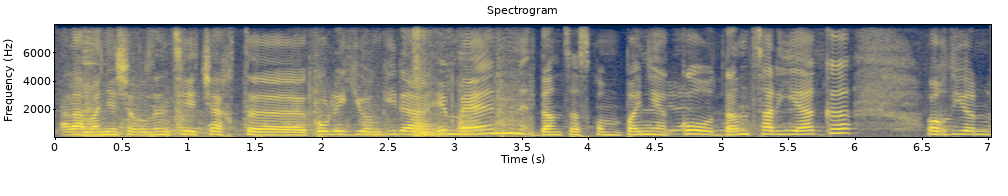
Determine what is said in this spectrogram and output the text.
Hala, baina xerrozen txart uh, kolegioan gira hemen, dantzaz kompainiako dantzariak, ordion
